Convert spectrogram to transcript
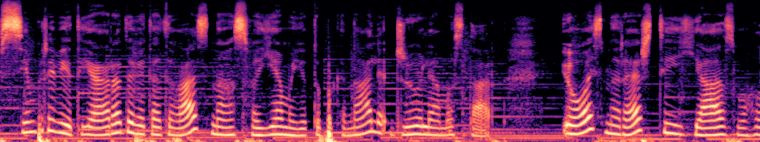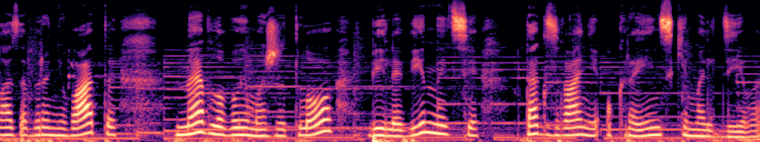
Всім привіт! Я рада вітати вас на своєму ютуб-каналі Джулія Мостарт. І ось нарешті я змогла забронювати невловиме житло біля Вінниці, так звані українські Мальдіви.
